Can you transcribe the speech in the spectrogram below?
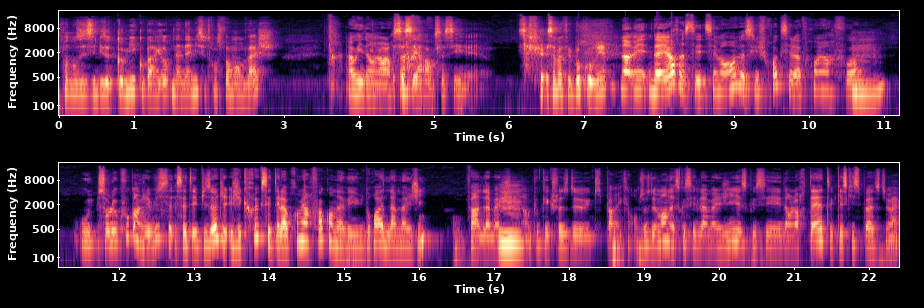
enfin dans des épisodes comiques où par exemple Nanami se transforme en vache. Ah oui, non, alors Ça ça. c'est, alors ça c'est, ça m'a fait beaucoup rire. Non, mais d'ailleurs, c'est c'est marrant parce que je crois que c'est la première fois Mhm. où, sur le coup, quand j'ai vu ce- cet épisode, j'ai- cru que c'était la première fois qu'on avait eu droit à de la magie. Enfin, de la magie, Mm. un peu quelque chose de qui paraît. On se demande est-ce que c'est de la magie, est-ce que c'est dans leur tête, qu'est-ce qui se passe, tu vois? Ouais.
